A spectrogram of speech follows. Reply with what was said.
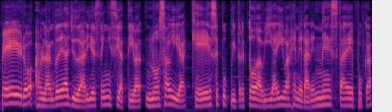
Pero hablando de ayudar y esta iniciativa, no sabía que ese pupitre todavía iba a generar en esta época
